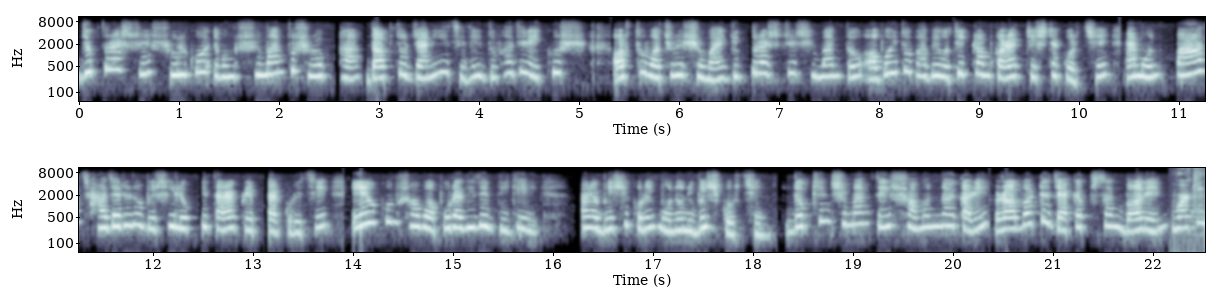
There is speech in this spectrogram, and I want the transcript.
যুক্তরাষ্ট্রের শুল্ক এবং সীমান্ত সুরক্ষা দপ্তর জানিয়েছে যে দু হাজার একুশ অর্থ বছরের সময় যুক্তরাষ্ট্রের সীমান্ত অবৈধভাবে অতিক্রম করার চেষ্টা করছে, এমন পাঁচ হাজারেরও বেশি লোককে তারা গ্রেপ্তার করেছে। এরকম সব অপরাধীদের দিকেই তারা বেশি করে মনোনিবেশ করছেন দক্ষিণ সীমান্তে সমন্বয়কারী রবার্ট জ্যাকবসন বলেন working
